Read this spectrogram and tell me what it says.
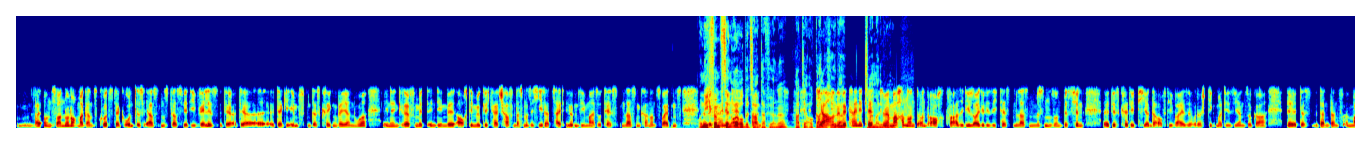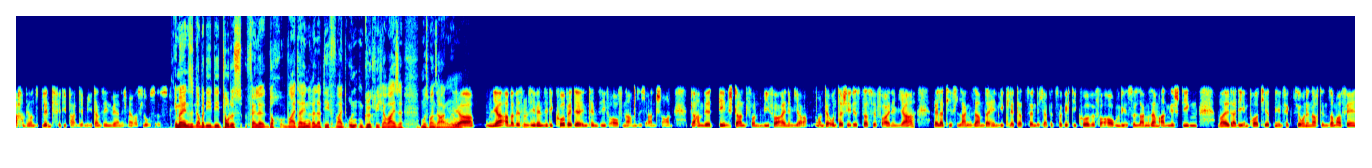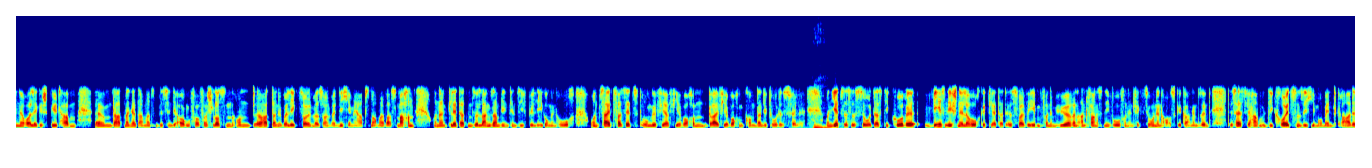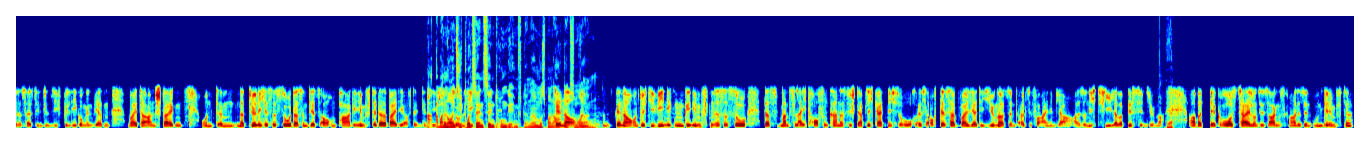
und zwar nur noch mal ganz kurz, der Grund ist erstens, dass wir die Welle der, der, der Geimpften, das kriegen wir ja nur in den Griff mit, indem wir auch die Möglichkeit schaffen, dass man sich jederzeit irgendwie mal so testen lassen kann. Und zweitens, Und nicht wir keine 15 Euro Tests bezahlt haben, dafür, ne? Hat ja auch gar ja, nicht und jeder wenn wir keine Tests mehr machen und, und auch quasi die Leute, die sich testen lassen, müssen so ein bisschen äh, diskreditieren da auf die Weise oder stigmatisieren sogar, äh, das, dann, dann machen wir uns blind für die Pandemie. Dann sehen wir ja nicht mehr, was los ist. Immerhin sind aber die, die Todesfälle doch weiterhin relativ weit unten, glücklicherweise, muss man sagen. Ne? Ja. Ja, aber wissen Sie, wenn Sie die Kurve der Intensivaufnahmen sich anschauen, da haben wir den Stand von wie vor einem Jahr. Und der Unterschied ist, dass wir vor einem Jahr relativ langsam dahin geklettert sind. Ich habe jetzt wirklich die Kurve vor Augen, die ist so langsam angestiegen, weil da die importierten Infektionen nach den Sommerferien eine Rolle gespielt haben. Ähm, da hat man ja damals ein bisschen die Augen vor verschlossen und äh, hat dann überlegt, sollen wir, sollen wir nicht im Herbst nochmal was machen. Und dann kletterten so langsam die Intensivbelegungen hoch und zeitversetzt ungefähr vier Wochen, drei, vier Wochen kommen dann die Todesfälle. Und jetzt ist es so, dass die Kurve wesentlich schneller hochgeklettert ist, weil wir eben von einem höheren Anfangsniveau von Infektionen ausgegangen sind. Das heißt, wir haben, die kreuzen sich im Moment gerade. Das heißt, die Intensivbelegungen werden weiter ansteigen. Und ähm, natürlich ist es so, da sind jetzt auch ein paar Geimpfte dabei, die auf der Intensivstation Aber 90 liegen. Prozent sind Ungeimpfte, ne? muss man auch Genau, dazu sagen. und, genau. Und durch die wenigen Geimpften ist es so, dass man vielleicht hoffen kann, dass die Sterblichkeit nicht so hoch ist. Auch deshalb, weil ja die jünger sind als vor einem Jahr. Also nicht viel, aber bisschen jünger. Ja. Aber der Großteil, und Sie sagen es gerade, sind Ungeimpfte.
